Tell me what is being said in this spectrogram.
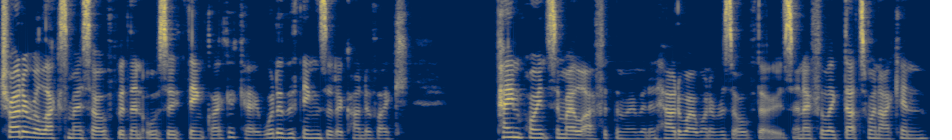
try to relax myself, but then also think like, okay, what are the things that are kind of like pain points in my life at the moment and how do I want to resolve those? And I feel like that's when I can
